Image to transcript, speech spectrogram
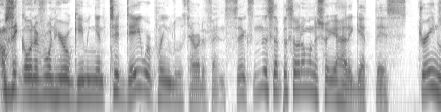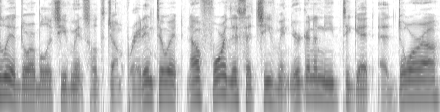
How's it going everyone, Hero Gaming, and today we're playing Bloons Tower Defense 6. In this episode, I'm going to show you how to get this strangely adorable achievement, so let's jump right into it. Now for this achievement, you're going to need to get Adora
